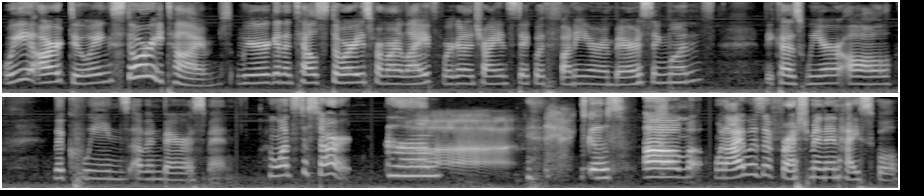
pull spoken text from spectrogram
we are doing story times. We're going to tell stories from our life. We're going to try and stick with funny or embarrassing ones because we are all the queens of embarrassment. Who wants to start? Um. Uh, goes. Um, when I was a freshman in high school,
